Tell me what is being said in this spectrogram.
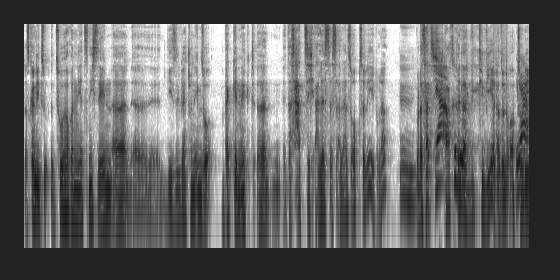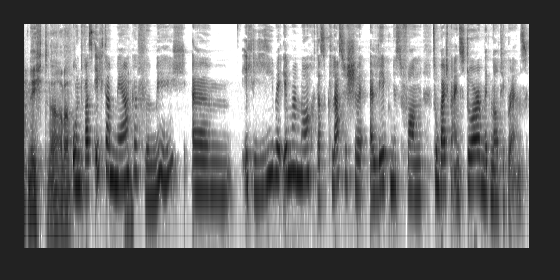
das können die Zuhörerinnen jetzt nicht sehen. Äh, äh, die Silvia hat schon eben so weggenickt. Äh, das hat sich alles, das ist alles obsolet, oder? Mhm. Oder das hat sich ja, stark absolut. relativiert, also obsolet ja. nicht. Ne? Aber, und was ich dann merke hm. für mich, ähm, ich liebe immer noch das klassische Erlebnis von zum Beispiel ein Store mit Multibrands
